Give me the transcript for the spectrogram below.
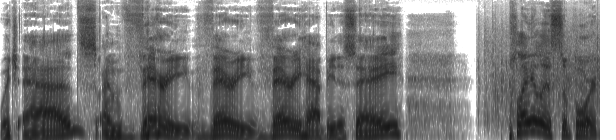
which adds, I'm very, very, very happy to say, playlist support,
